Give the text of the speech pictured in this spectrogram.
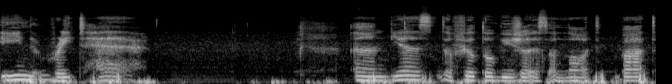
in red hair. And yes, the photo visual is a lot, but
